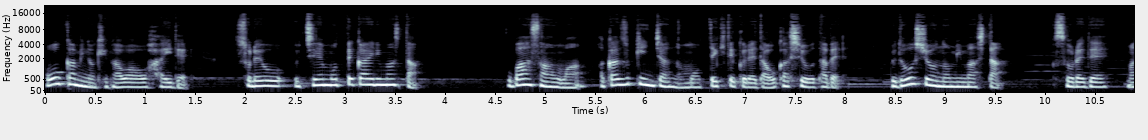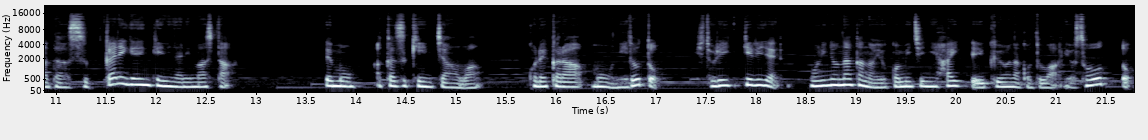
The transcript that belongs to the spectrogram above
狼の毛皮を剥いで、それを家へ持って帰りました。おばあさんは赤ずきんちゃんの持ってきてくれたお菓子を食べ、ぶどう酒を飲みました。それでまたすっかり元気になりました。でも赤ずきんちゃんはこれからもう二度と一人っきりで森の中の横道に入っていくようなことはよそーっと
